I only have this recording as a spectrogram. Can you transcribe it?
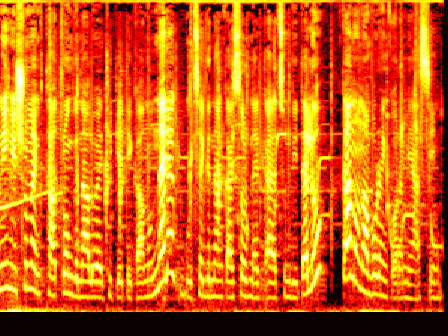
Քանի հիշում ենք թատրոն գնալու էթիկետի կանոնները, գուցե գնանք այսօր ներկայացում դիտելու, կանոնավորենք օրը միասին։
